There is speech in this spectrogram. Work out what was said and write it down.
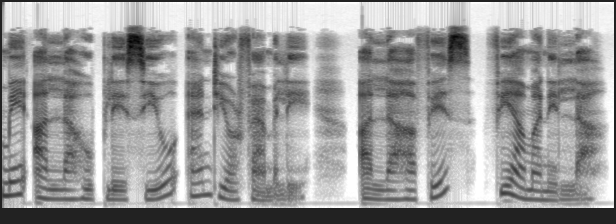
মে আল্লাহ bless you and your family আল্লাহ হাফিজ। ফি আমানিল্লাহ।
